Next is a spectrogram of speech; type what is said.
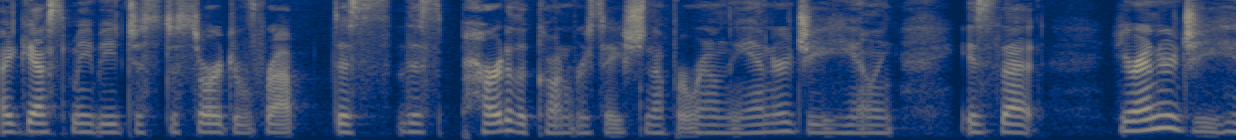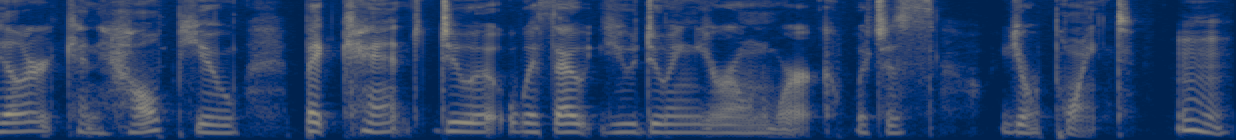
I guess maybe just to sort of wrap this this part of the conversation up around the energy healing is that your energy healer can help you, but can't do it without you doing your own work, which is your point. Mm-hmm.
